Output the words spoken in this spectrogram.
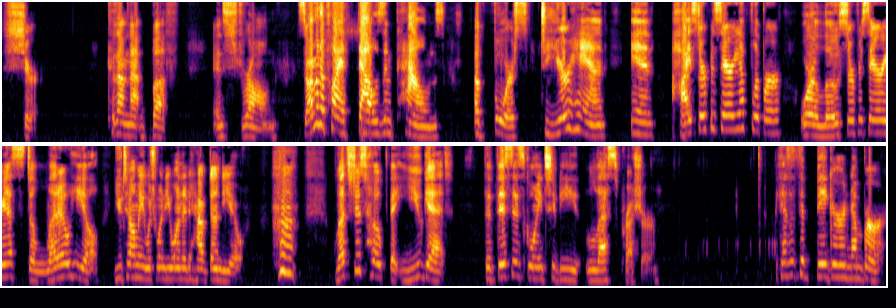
Sure, because I'm that buff and strong. So I'm going to apply a 1,000 pounds of force to your hand in a high surface area flipper or a low surface area stiletto heel. You tell me which one do you want to have done to you. Let's just hope that you get that this is going to be less pressure because it's a bigger number.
